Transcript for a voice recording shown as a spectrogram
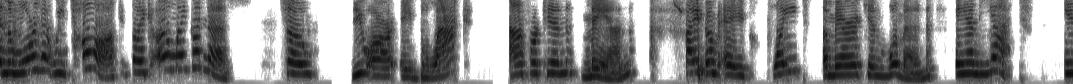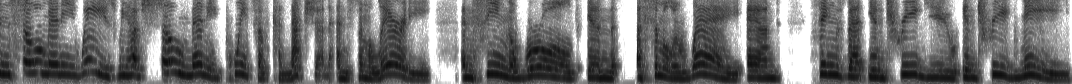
And the more that we talk, it's like, oh my goodness. So you are a Black African man. I am a white American woman. And yet, in so many ways, we have so many points of connection and similarity and seeing the world in a similar way and things that intrigue you intrigue me.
